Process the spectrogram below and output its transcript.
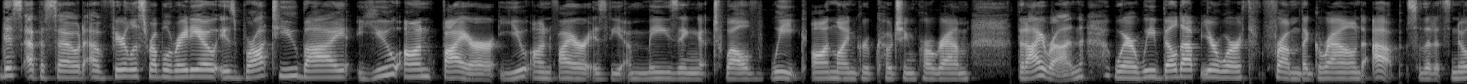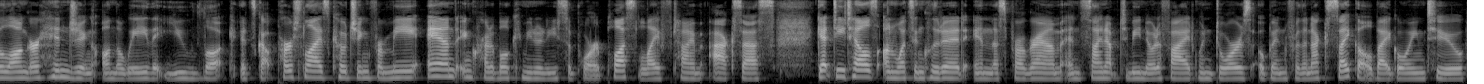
This episode of Fearless Rebel Radio is brought to you by You on Fire. You on Fire is the amazing 12 week online group coaching program that I run, where we build up your worth from the ground up so that it's no longer hinging on the way that you look. It's got personalized coaching from me and incredible community support, plus lifetime access. Get details on what's included in this program and sign up to be notified when doors open for the next cycle by going to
